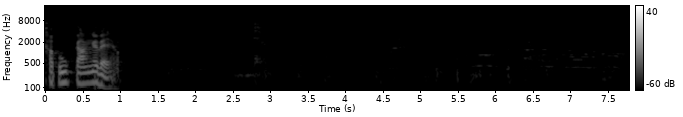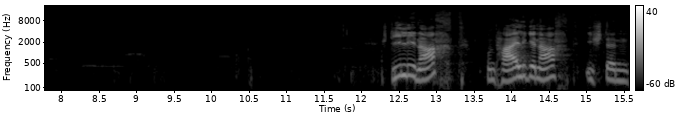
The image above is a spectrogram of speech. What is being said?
kaputt gegangen wäre. Stille Nacht und Heilige Nacht ist dann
